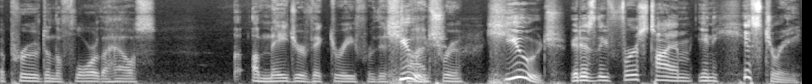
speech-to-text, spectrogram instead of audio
approved on the floor of the House a- major victory for this time Huge. Huge. It is the first time in history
